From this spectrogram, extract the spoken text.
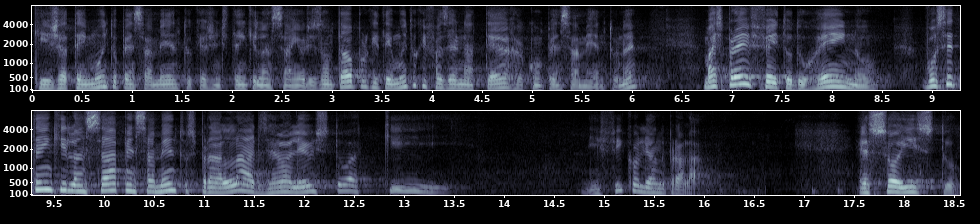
que já tem muito pensamento que a gente tem que lançar em horizontal, porque tem muito o que fazer na Terra com o pensamento, né? Mas para efeito do reino, você tem que lançar pensamentos para lá, dizer: olha, eu estou aqui. E fica olhando para lá. É só isto.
